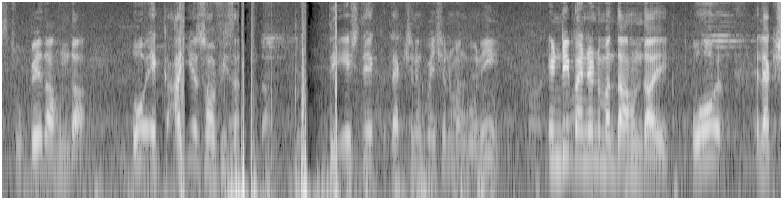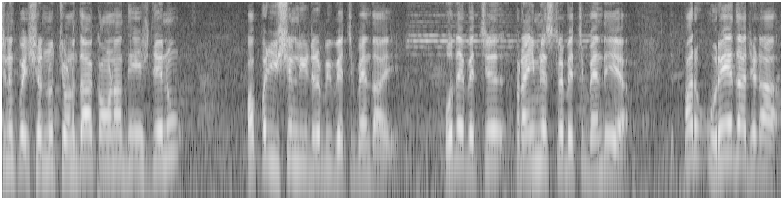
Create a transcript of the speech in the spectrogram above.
ਸੂਬੇ ਦਾ ਹੁੰਦਾ, ਉਹ ਇੱਕ ਆਈਐਸ ਆਫੀਸਰ ਹੁੰਦਾ। ਦੇਸ਼ ਦੇ ਇਲੈਕਸ਼ਨ ਕਮਿਸ਼ਨ ਵਾਂਗੂ ਨਹੀਂ ਇੰਡੀਪੈਂਡੈਂਟ ਬੰਦਾ ਹੁੰਦਾ ਏ। ਉਹ ਇਲੈਕਸ਼ਨ ਕਮਿਸ਼ਨ ਨੂੰ ਚੁਣਦਾ ਕੌਣ ਆ ਦੇਸ਼ ਦੇ ਨੂੰ? ਆਪੋਜੀਸ਼ਨ ਲੀਡਰ ਵੀ ਵਿੱਚ ਬਹਿੰਦਾ ਏ। ਉਹਦੇ ਵਿੱਚ ਪ੍ਰਾਈਮ ਮਿਨਿਸਟਰ ਵਿੱਚ ਬਹਿੰਦੇ ਆ। ਪਰ ਉਰੇ ਦਾ ਜਿਹੜਾ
